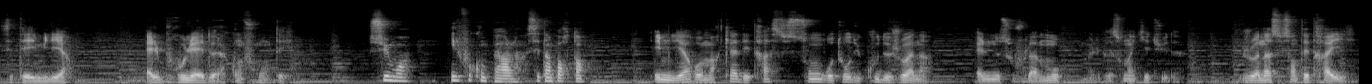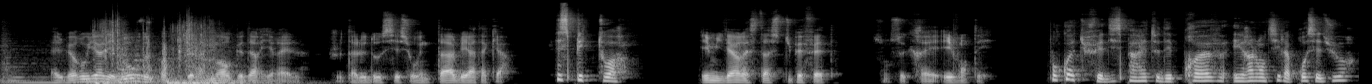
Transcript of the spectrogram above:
C'était Emilia. Elle brûlait de la confronter. Suis-moi. Il faut qu'on parle, c'est important. Emilia remarqua des traces sombres autour du cou de Johanna. Elle ne souffla mot, malgré son inquiétude. Johanna se sentait trahie. Elle verrouilla les lourdes portes de la morgue derrière elle, jeta le dossier sur une table et attaqua. Explique-toi. Emilia resta stupéfaite, son secret éventé. Pourquoi tu fais disparaître des preuves et ralentis la procédure?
